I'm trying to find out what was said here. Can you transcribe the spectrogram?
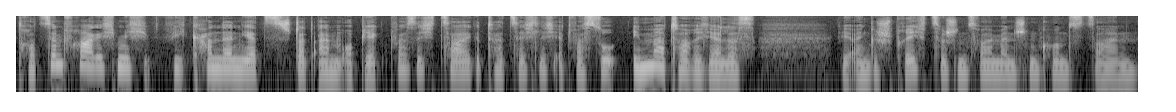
Trotzdem frage ich mich, wie kann denn jetzt statt einem Objekt, was ich zeige, tatsächlich etwas so Immaterielles wie ein Gespräch zwischen zwei Menschen Kunst sein?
